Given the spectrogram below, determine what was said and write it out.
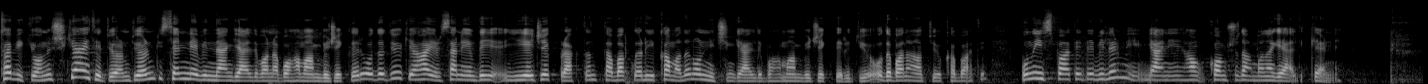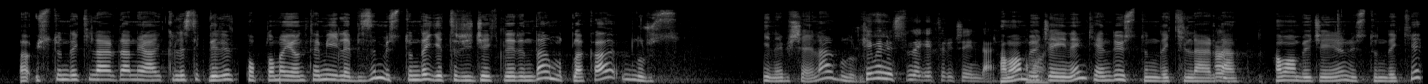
tabii ki onu şikayet ediyorum. Diyorum ki senin evinden geldi bana bu hamam böcekleri. O da diyor ki hayır sen evde yiyecek bıraktın, tabakları yıkamadın onun için geldi bu hamam böcekleri diyor. O da bana atıyor kabahati. Bunu ispat edebilir miyim? Yani komşudan bana geldiklerini. E, Üstündekilerden yani klasik delil toplama yöntemiyle bizim üstünde getireceklerinden mutlaka buluruz. Yine bir şeyler buluruz. Kimin üstünde getireceğinden. Hamam böceğinin kendi üstündekilerden, hamam böceğinin üstündeki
